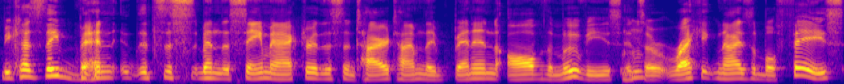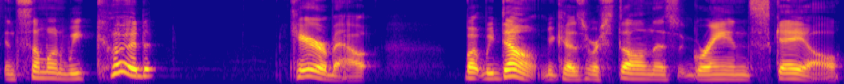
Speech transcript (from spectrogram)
Because they've been it's been the same actor this entire time. They've been in all of the movies. It's a recognizable face and someone we could care about, but we don't because we're still on this grand scale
